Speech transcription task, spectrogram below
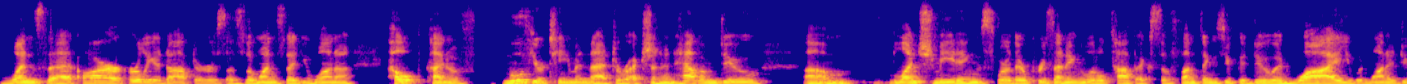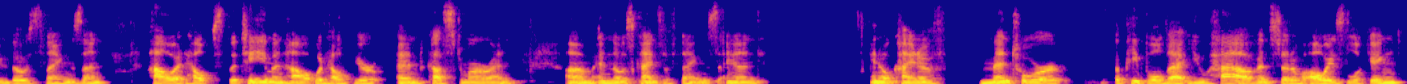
ones that are early adopters as the ones that you want to help kind of move your team in that direction and have them do um, lunch meetings where they're presenting little topics of fun things you could do and why you would want to do those things and how it helps the team and how it would help your end customer and um, and those kinds of things. And you know kind of mentor the people that you have instead of always looking,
